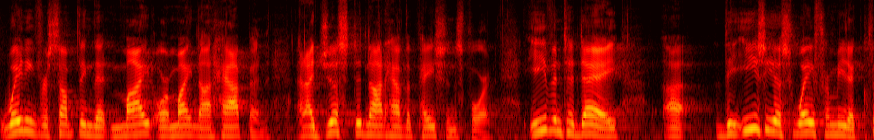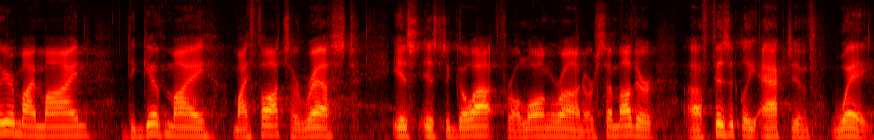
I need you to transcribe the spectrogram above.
waiting for something that might or might not happen. And I just did not have the patience for it. Even today, uh, the easiest way for me to clear my mind, to give my, my thoughts a rest, is, is to go out for a long run or some other uh, physically active way.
